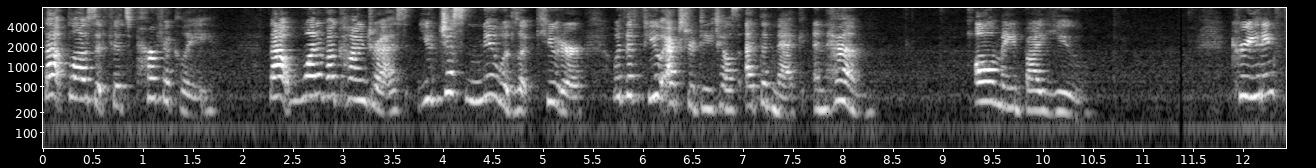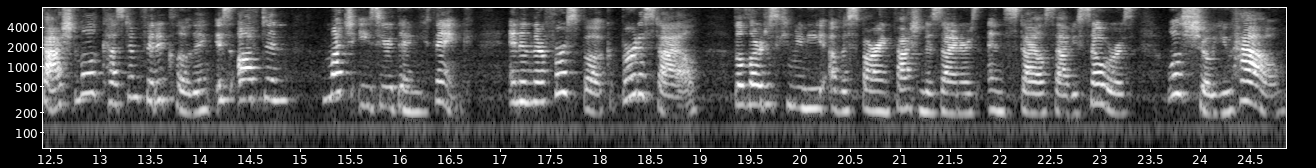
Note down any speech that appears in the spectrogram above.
That blouse that fits perfectly. That one-of-a-kind dress you just knew would look cuter with a few extra details at the neck and hem. All made by you. Creating fashionable custom-fitted clothing is often much easier than you think. And in their first book, Burda Style, the largest community of aspiring fashion designers and style-savvy sewers, will show you how.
